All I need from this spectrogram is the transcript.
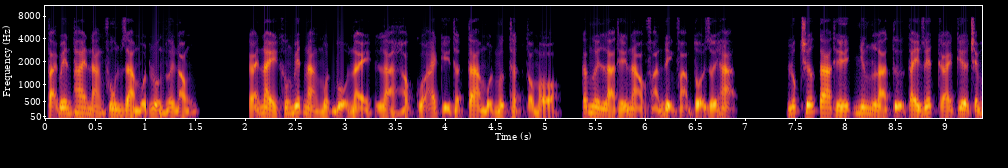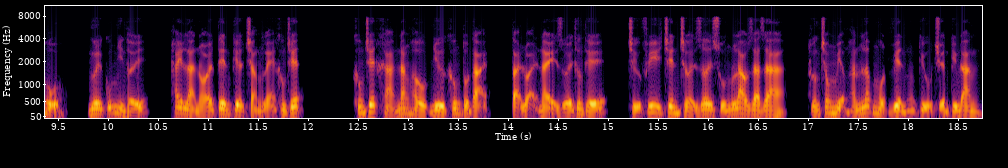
tại bên thai nàng phun ra một luồng hơi nóng. Cái này không biết nàng một bộ này là học của ai kỳ thật ta một mực thật tò mò, các ngươi là thế nào phán định phạm tội giới hạn? Lúc trước ta thế nhưng là tự tay giết cái kia chém hổ, ngươi cũng nhìn thấy, hay là nói tên kia chẳng lẽ không chết? Không chết khả năng hầu như không tồn tại tại loại này dưới thương thế, trừ phi trên trời rơi xuống lao ra ra, hướng trong miệng hắn lấp một viên cựu truyền kim đan,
